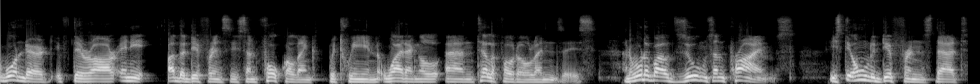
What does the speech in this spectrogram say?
wondered if there are any other differences in focal length between wide-angle and telephoto lenses? And what about zooms and primes? Is the only difference that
